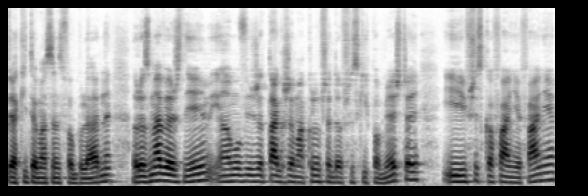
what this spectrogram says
jaki to ma sens fabularny. Rozmawiasz z nim i on mówi, że tak, że ma klucze do wszystkich pomieszczeń i wszystko fajnie, fajnie.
